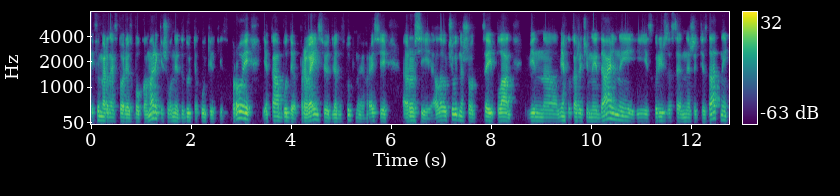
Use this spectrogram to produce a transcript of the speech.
ефемерна історія з боку Америки, що вони дадуть таку кількість зброї, яка буде превенцією для наступної агресії Росії. Але очевидно, що цей план він, е, м'яко кажучи, не ідеальний і, скоріш за все, не життєздатний.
